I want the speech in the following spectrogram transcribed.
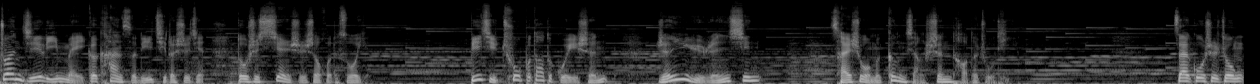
专辑里每个看似离奇的事件都是现实社会的缩影。比起触不到的鬼神，人与人心，才是我们更想深讨的主题。在故事中，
